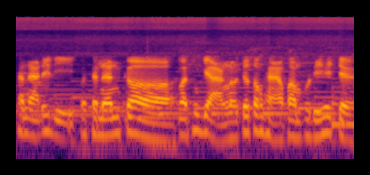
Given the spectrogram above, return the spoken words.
พัฒนาได้ดี เพราะฉะนั้นก็ว่าทุกอย่างเราจะต้องหาความพอดีให้เจอ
